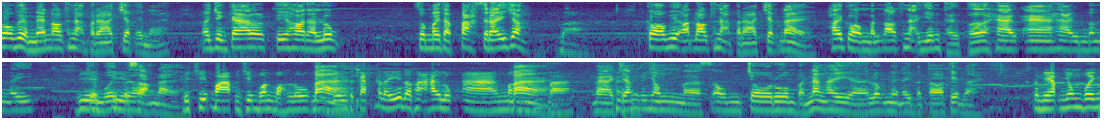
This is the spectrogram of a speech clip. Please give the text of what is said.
ក៏វាមិនមែនដល់ថ្នាក់បរាជិកឯណាហើយជាងកាលទីហោថាលោកសម្បីថាប៉ះស្រីចុះបាទក៏វាអត់ដល់ថ្នាក់បរាជិកដែរហើយក៏មិនដល់ថ្នាក់យើងត្រូវប្រើហៅអាហៅមឹងអី ជាមួយព្រះសង្ឃដែរវាជាបាបវាជាបុណ្យរបស់លោកបាទយើងទៅកាត់ក្តីដល់ថាហៅលោកអាមកបាទបាទបាទអញ្ចឹងខ្ញុំអឺសូមចូលរួមប៉ុណ្ណឹងហើយអឺលោកមានអីបន្តទៀតបាទសម្រាប់ខ្ញុំវិញ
